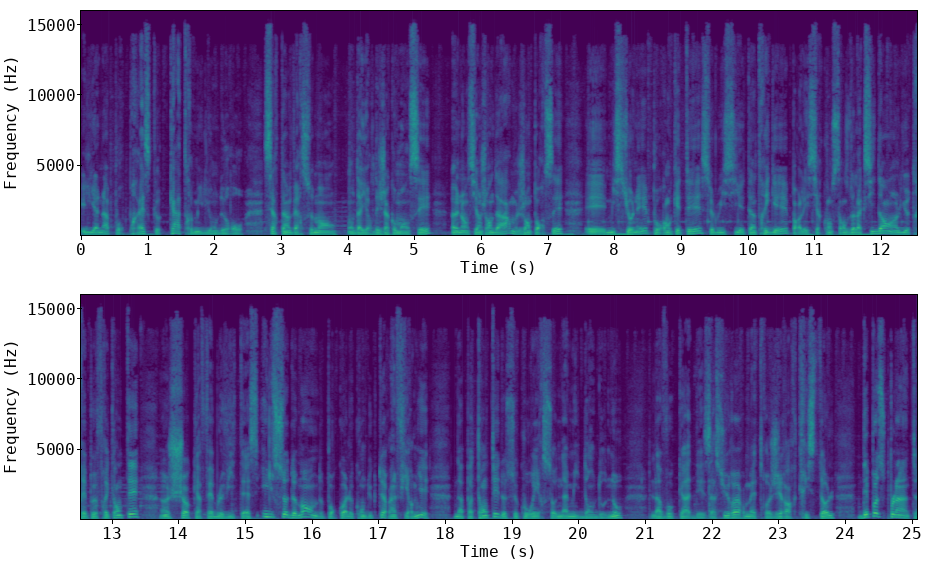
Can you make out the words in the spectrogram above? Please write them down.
Il y en a pour presque 4 millions d'euros. Certains versements ont d'ailleurs déjà commencé. Un ancien gendarme, Jean Porcet, est missionné pour enquêter. Celui-ci est intrigué par les circonstances de l'accident, un lieu très peu fréquenté, un choc à faible vitesse. Il se demande pourquoi le conducteur infirmier n'a pas tenté de secourir son ami Dandono. L'avocat des assureurs, maître Gérard Christol, dépose plainte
